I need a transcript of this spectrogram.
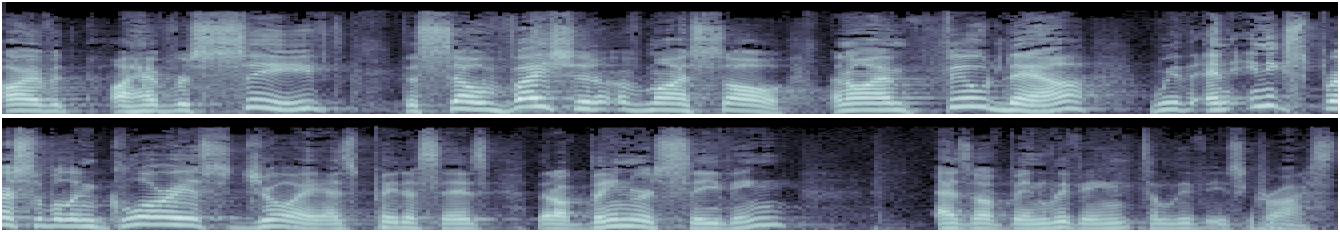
I've, I have received the salvation of my soul, and I am filled now with an inexpressible and glorious joy, as Peter says, that I've been receiving as I've been living. To live is Christ.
